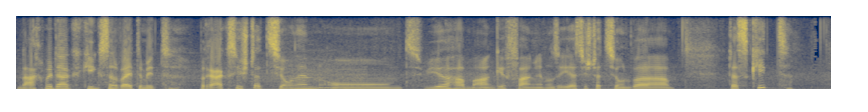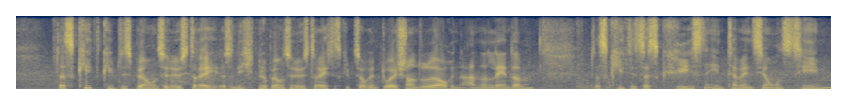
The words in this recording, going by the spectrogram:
Nachmittag ging es dann weiter mit Praxisstationen und wir haben angefangen, unsere erste Station war das KIT. Das KIT gibt es bei uns in Österreich, also nicht nur bei uns in Österreich, das gibt es auch in Deutschland oder auch in anderen Ländern. Das KIT ist das Kriseninterventionsteam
